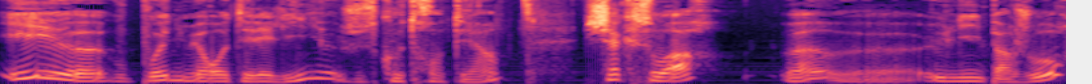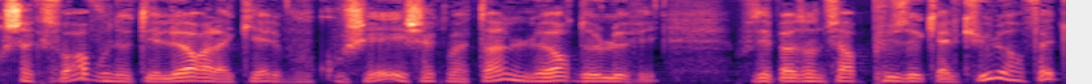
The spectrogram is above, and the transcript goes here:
et euh, vous pouvez numéroter les lignes jusqu'au 31. Chaque soir, une ligne par jour. Chaque soir, vous notez l'heure à laquelle vous couchez et chaque matin l'heure de lever. Vous n'avez pas besoin de faire plus de calculs. En fait,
